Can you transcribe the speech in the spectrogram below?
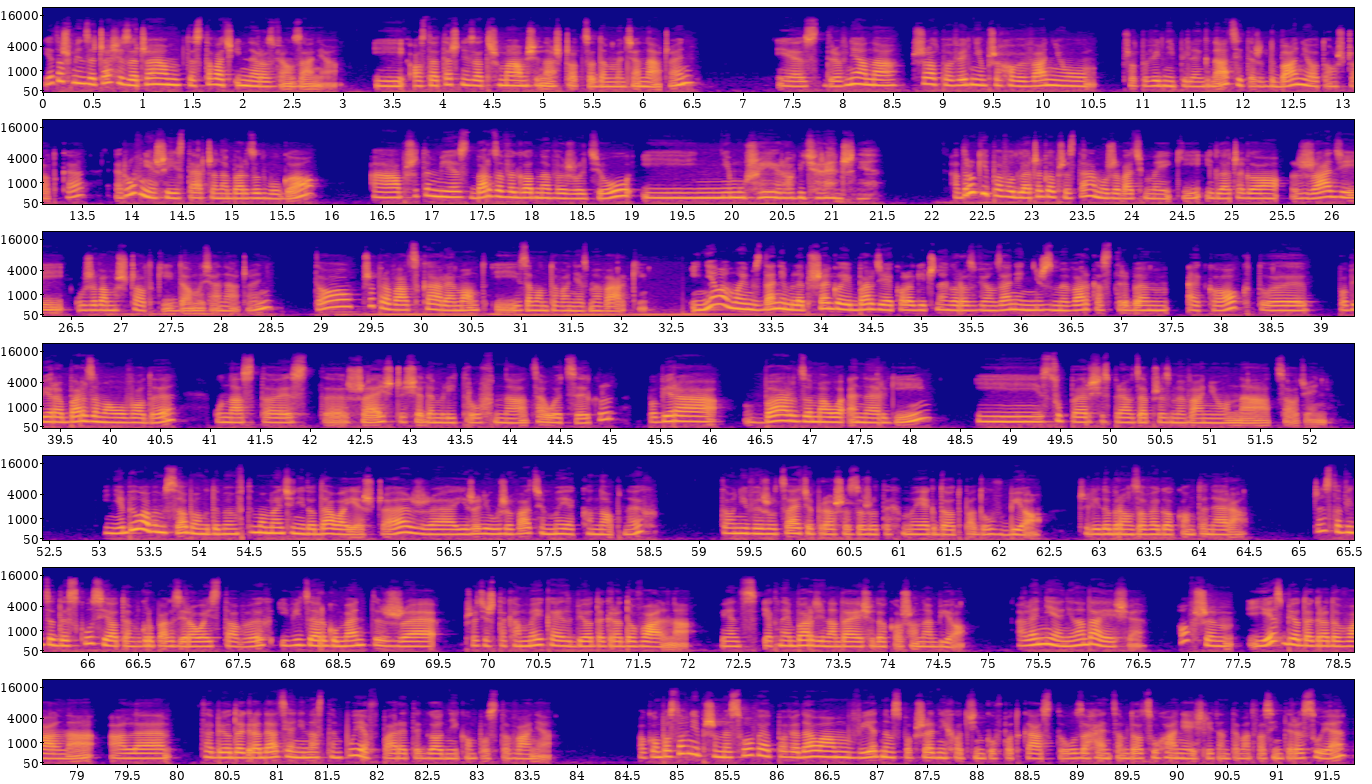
Ja też w międzyczasie zaczęłam testować inne rozwiązania i ostatecznie zatrzymałam się na szczotce do mycia naczyń. jest drewniana. Przy odpowiednim przechowywaniu, przy odpowiedniej pielęgnacji, też dbaniu o tą szczotkę, również jej starcza na bardzo długo, a przy tym jest bardzo wygodna w życiu i nie muszę jej robić ręcznie. A drugi powód, dlaczego przestałam używać myjki i dlaczego rzadziej używam szczotki do mycia naczyń, to przeprowadzka, remont i zamontowanie zmywarki. I nie ma moim zdaniem lepszego i bardziej ekologicznego rozwiązania niż zmywarka z trybem eko, który pobiera bardzo mało wody. U nas to jest 6 czy 7 litrów na cały cykl. Pobiera bardzo mało energii i super się sprawdza przy zmywaniu na co dzień. I nie byłabym sobą, gdybym w tym momencie nie dodała jeszcze, że jeżeli używacie myjek konopnych, to nie wyrzucajcie proszę zużytych myjek do odpadów bio, czyli do brązowego kontenera. Często widzę dyskusje o tym w grupach zero waste'owych i widzę argumenty, że przecież taka myjka jest biodegradowalna, więc jak najbardziej nadaje się do kosza na bio. Ale nie, nie nadaje się. Owszem, jest biodegradowalna, ale ta biodegradacja nie następuje w parę tygodni kompostowania. O kompostowni przemysłowej opowiadałam w jednym z poprzednich odcinków podcastu. Zachęcam do odsłuchania, jeśli ten temat Was interesuje.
